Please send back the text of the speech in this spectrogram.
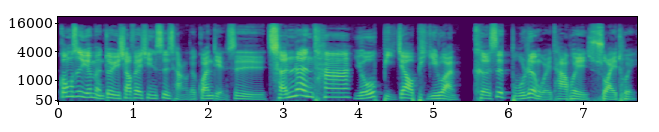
公司原本对于消费性市场的观点是承认它有比较疲软，可是不认为它会衰退，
